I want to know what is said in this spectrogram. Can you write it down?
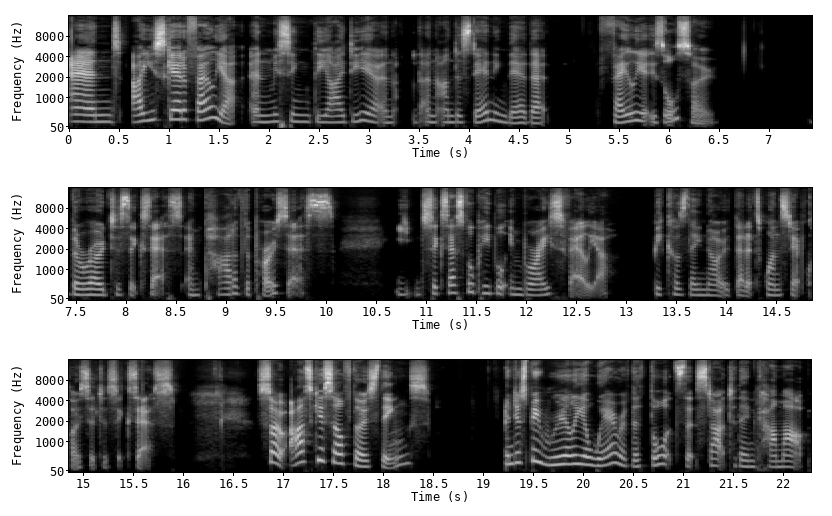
And are you scared of failure and missing the idea and an understanding there that failure is also the road to success and part of the process? Successful people embrace failure because they know that it's one step closer to success. So ask yourself those things and just be really aware of the thoughts that start to then come up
